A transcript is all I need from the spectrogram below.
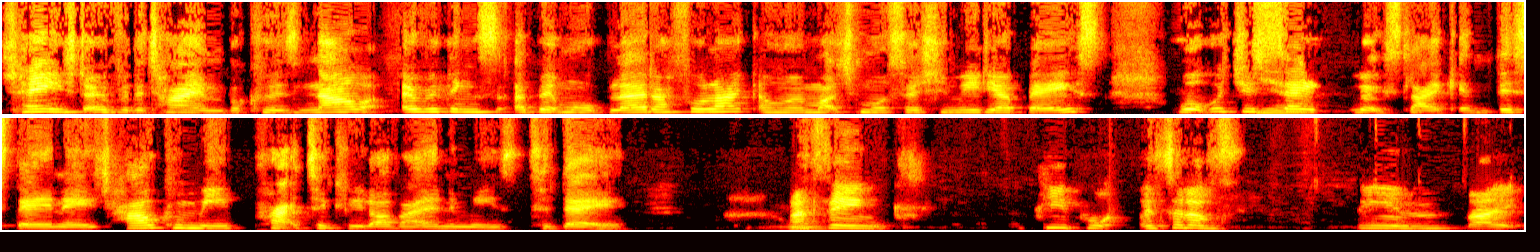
changed over the time because now everything's a bit more blurred. I feel like, and we're much more social media based. What would you yeah. say looks like in this day and age? How can we practically love our enemies today? I think people instead of being like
